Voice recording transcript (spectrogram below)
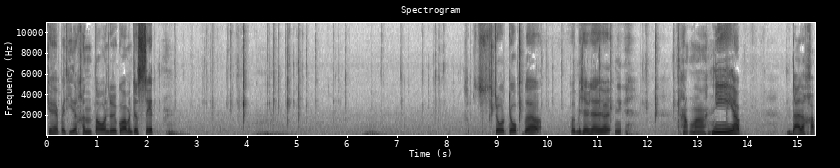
แก้ไปทีละขั้นตอนจนกว่ามันจะเสร็จ จบจบแล้วเอ้ยไม่ใช่ไม่ใช่ไม่ใช่นี่หักมา นี่ครับ ได้แล้วครับ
